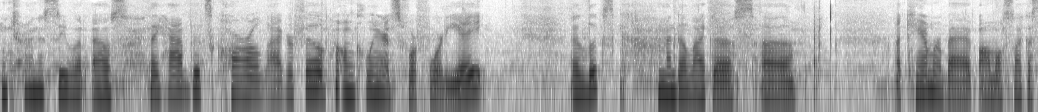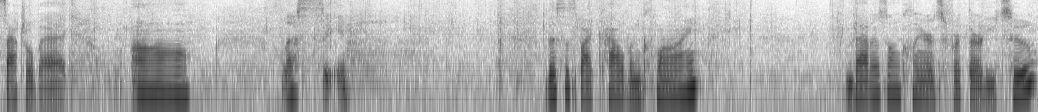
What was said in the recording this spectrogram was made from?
I'm trying to see what else. They have this Karl Lagerfeld on clearance for 48 It looks kind of like a, a camera bag, almost like a satchel bag. Uh, let's see. This is by Calvin Klein. That is on clearance for 32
